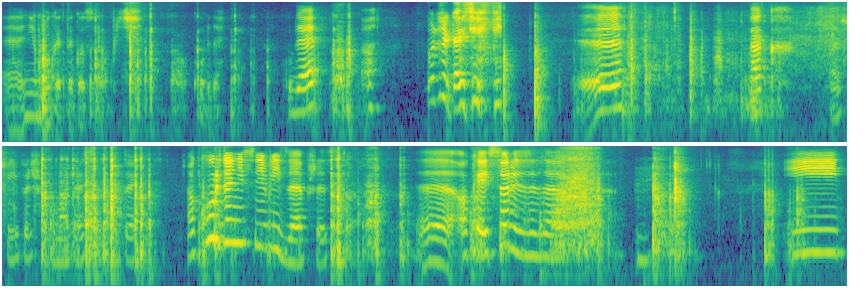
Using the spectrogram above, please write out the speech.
E, nie mogę tego zrobić. O kurde. Kurde. O, poczekajcie chwilę. E, tak. Może jest tutaj. O kurde, nic nie widzę przez to. Okej, sorry za... za... I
